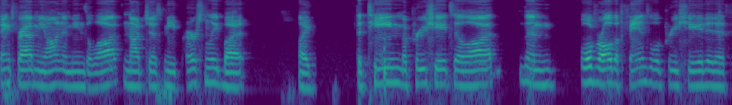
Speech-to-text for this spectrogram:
Thanks for having me on. It means a lot, not just me personally, but like the team appreciates it a lot. Then overall, the fans will appreciate it if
